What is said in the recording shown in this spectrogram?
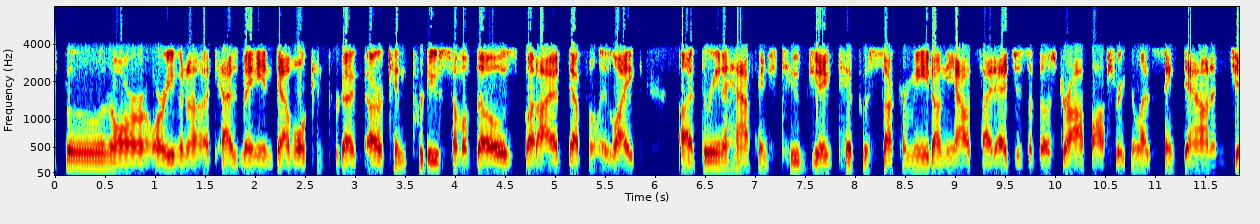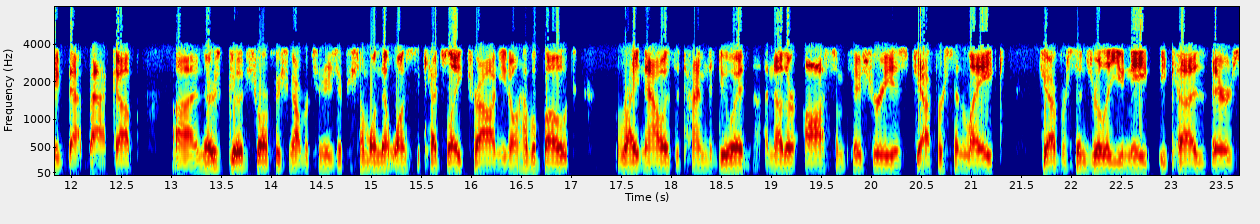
spoon or or even a, a Tasmanian devil can produce or can produce some of those. But I definitely like a three and a half inch tube jig tipped with sucker meat on the outside edges of those drop offs, where you can let it sink down and jig that back up uh, and there's good shore fishing opportunities if you're someone that wants to catch lake trout and you don't have a boat. Right now is the time to do it. Another awesome fishery is Jefferson Lake. Jefferson's really unique because there's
